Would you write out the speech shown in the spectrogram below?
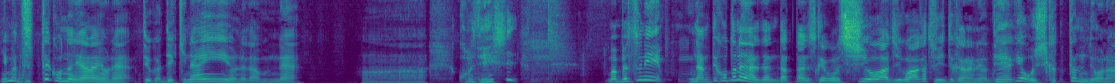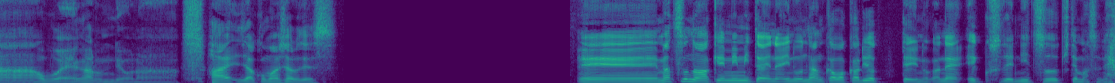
今絶対こんなんやらないよね。っていうかできないよね多分ね。これでしまあ別になんてことないあれだったんですけどこの塩味ごわがついてからにはでけ美味しかったんだよな覚えがあるんだよな。はいじゃあコマーシャルです。えー、松野明美みたいな犬なんかわかるよっていうのがね X で2通来てますね。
